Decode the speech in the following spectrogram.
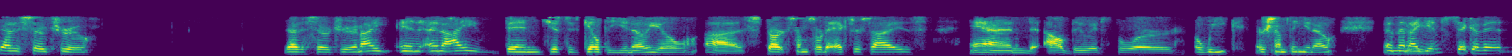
That is so true. That is so true. And I and and I've been just as guilty, you know, you'll uh start some sort of exercise and I'll do it for a week or something, you know, and then mm-hmm. I get mm-hmm. sick of it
